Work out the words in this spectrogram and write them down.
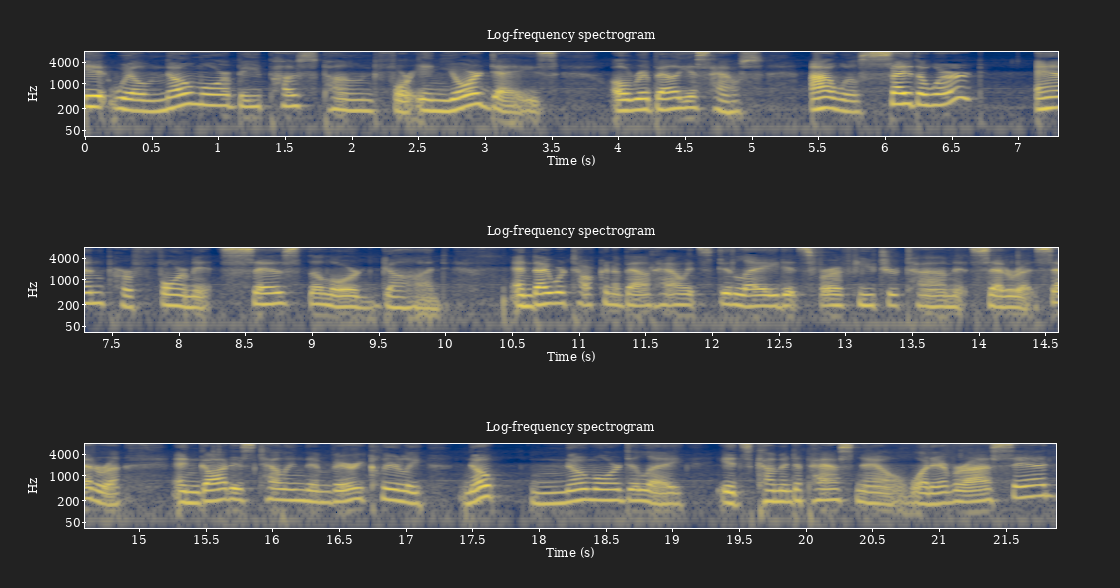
It will no more be postponed, for in your days, O rebellious house, I will say the word and perform it, says the Lord God. And they were talking about how it's delayed, it's for a future time, etc., etc. And God is telling them very clearly, nope, no more delay. It's coming to pass now. Whatever I said,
